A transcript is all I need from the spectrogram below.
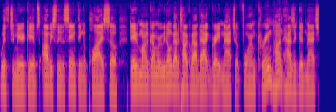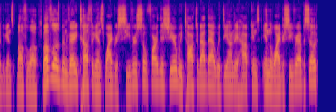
with Jahmyr Gibbs. Obviously, the same thing applies. So, David Montgomery, we don't got to talk about that great matchup for him. Kareem Hunt has a good matchup against Buffalo. Buffalo's been very tough against wide receivers so far this year. We talked about that with DeAndre Hopkins in the wide receiver episode,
